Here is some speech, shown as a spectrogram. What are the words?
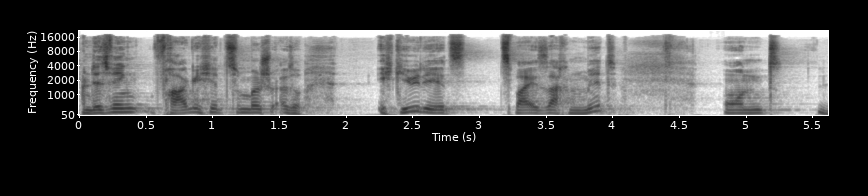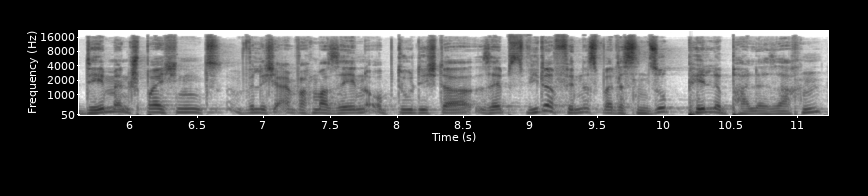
Und deswegen frage ich jetzt zum Beispiel, also ich gebe dir jetzt zwei Sachen mit und dementsprechend will ich einfach mal sehen, ob du dich da selbst wiederfindest, weil das sind so pillepalle Sachen,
